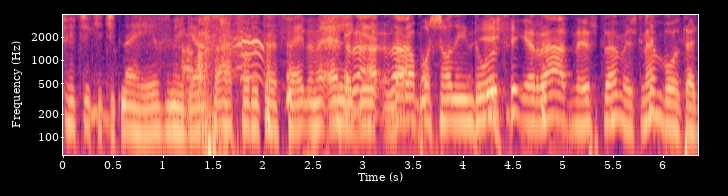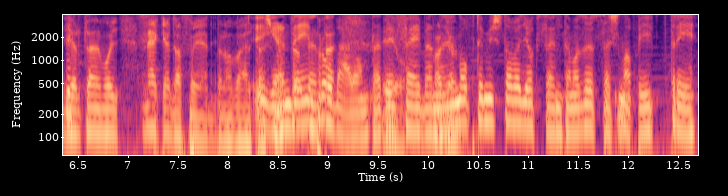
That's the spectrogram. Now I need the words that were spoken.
kicsit, kicsit nehéz még át, átfordítani fejbe, mert eléggé Rá- rá- darabosan indult. Igen, rád néztem, és nem volt egyértelmű, hogy neked a fejedben a váltás. Igen, de én próbálom, tehát én Jó, fejben nagyon optimista vagyok, szerintem az összes napi tré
